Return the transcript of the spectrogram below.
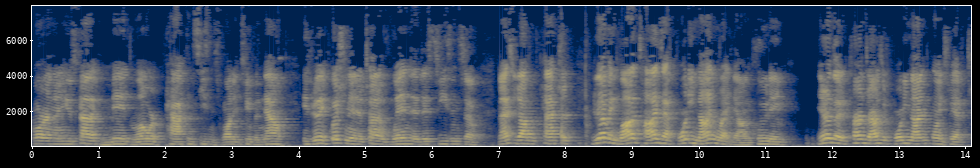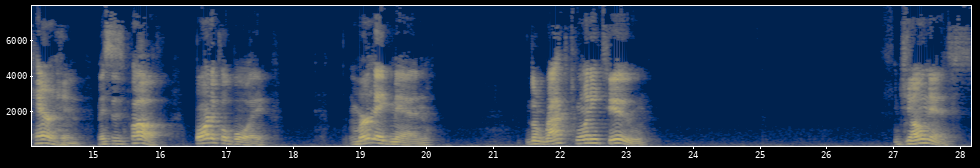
four, and then he was kind of like mid, lower pack in seasons one and two, but now he's really pushing it and trying to win this season, so nice job for Patrick. You have a lot of ties at 49 right now, including, you know, the current drivers with 49 points. We have Karen, Mrs. Puff, Barnacle Boy, Mermaid Man, The Rack 22, Jonas,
